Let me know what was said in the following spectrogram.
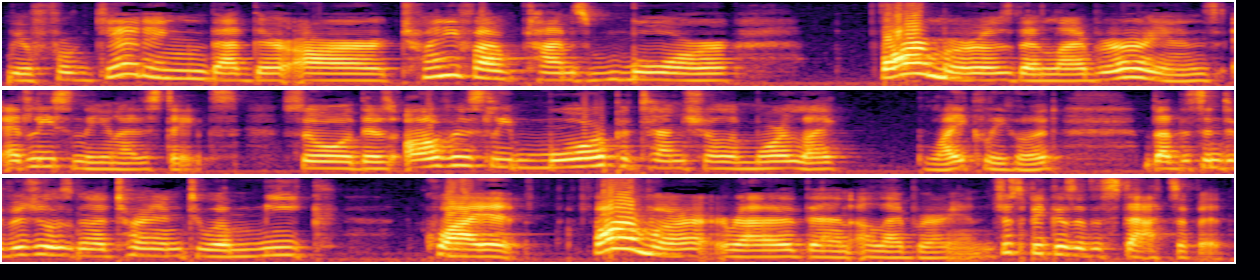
we're forgetting that there are 25 times more farmers than librarians at least in the United States. So there's obviously more potential and more like likelihood that this individual is going to turn into a meek, quiet farmer rather than a librarian just because of the stats of it.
